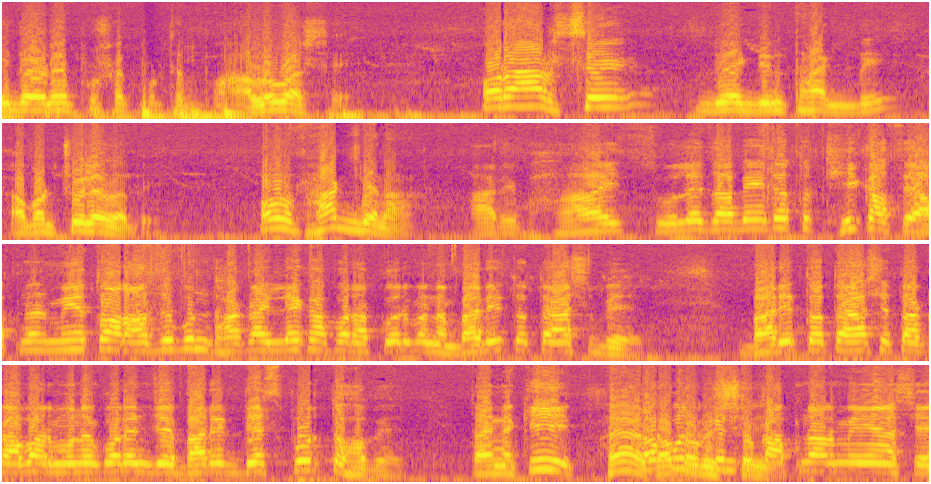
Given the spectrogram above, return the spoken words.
এই ধরনের পোশাক পরতে ভালোবাসে। ওরা আসছে দু একদিন থাকবে আবার চলে যাবে। ওরা থাকবে না। আরে ভাই চলে যাবে এটা তো ঠিক আছে। আপনার মেয়ে তো আর আজীবন ঢাকায় লেখাপড়া করবে না বাড়িতে তো আসবে। বাড়িতে তো আসে তাকে আবার মনে করেন যে বাড়ির ড্রেস পরতে হবে তাই নাকি? হ্যাঁ, তখন কিন্তু আপনার মেয়ে আসে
